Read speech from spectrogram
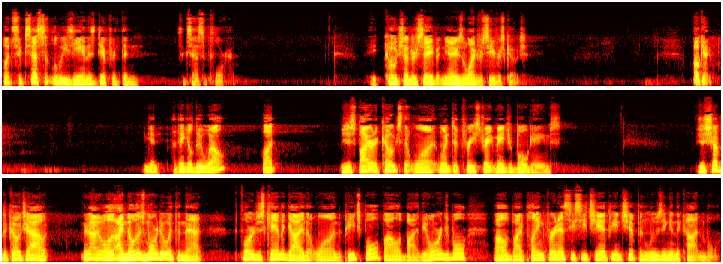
But success at Louisiana is different than success at Florida. He coached under Saban. Yeah, he was a wide receivers coach. Okay. Again, I think he'll do well, but you just fired a coach that won, went to three straight major bowl games. You just shoved a coach out. And I, well, I know there's more to it than that. Florida just canned a guy that won the Peach Bowl, followed by the Orange Bowl, followed by playing for an SEC championship and losing in the Cotton Bowl.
